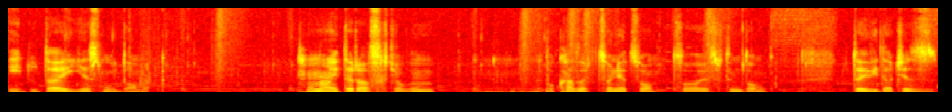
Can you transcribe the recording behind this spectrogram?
I tutaj jest mój domek. No i teraz chciałbym pokazać co nieco, co jest w tym domku. Tutaj widać jest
